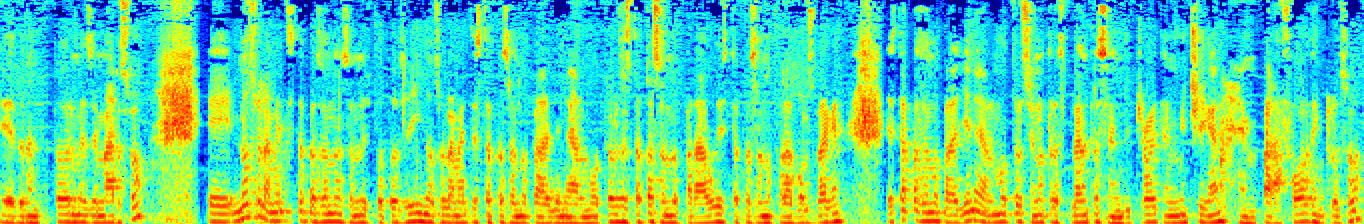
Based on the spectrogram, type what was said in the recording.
eh durante todo el mes de marzo. Eh, no solamente está pasando en San Luis Potosí, no solamente está pasando para General Motors, está pasando para Audi, está pasando para Volkswagen, está pasando para General Motors en otras plantas en Detroit, en Michigan, en para Ford incluso.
